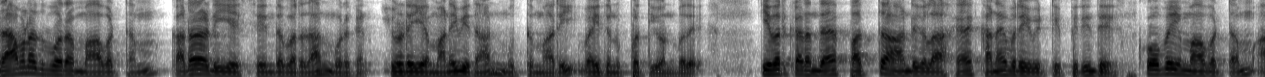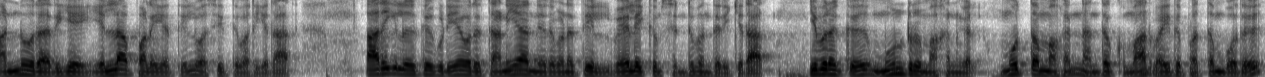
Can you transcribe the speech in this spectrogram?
ராமநாதபுரம் மாவட்டம் கடலடியை சேர்ந்தவர் தான் முருகன். இவருடைய மனைவிதான் முத்துமாரி வயது முப்பத்தி ஒன்பது. இவர் கடந்த பத்து ஆண்டுகளாக கணவரை விட்டு பிரிந்து கோவை மாவட்டம் அன்னூர் அருகே எல்லா பாளையத்தில் வசித்து வருகிறார். அருகில் இருக்கக்கூடிய ஒரு தனியார் நிறுவனத்தில் வேலைக்கும் சென்று வந்திருக்கிறார். இவருக்கு மூன்று மகன்கள். மூத்த மகன் நந்தகுமார் வயது பத்தொன்பது.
